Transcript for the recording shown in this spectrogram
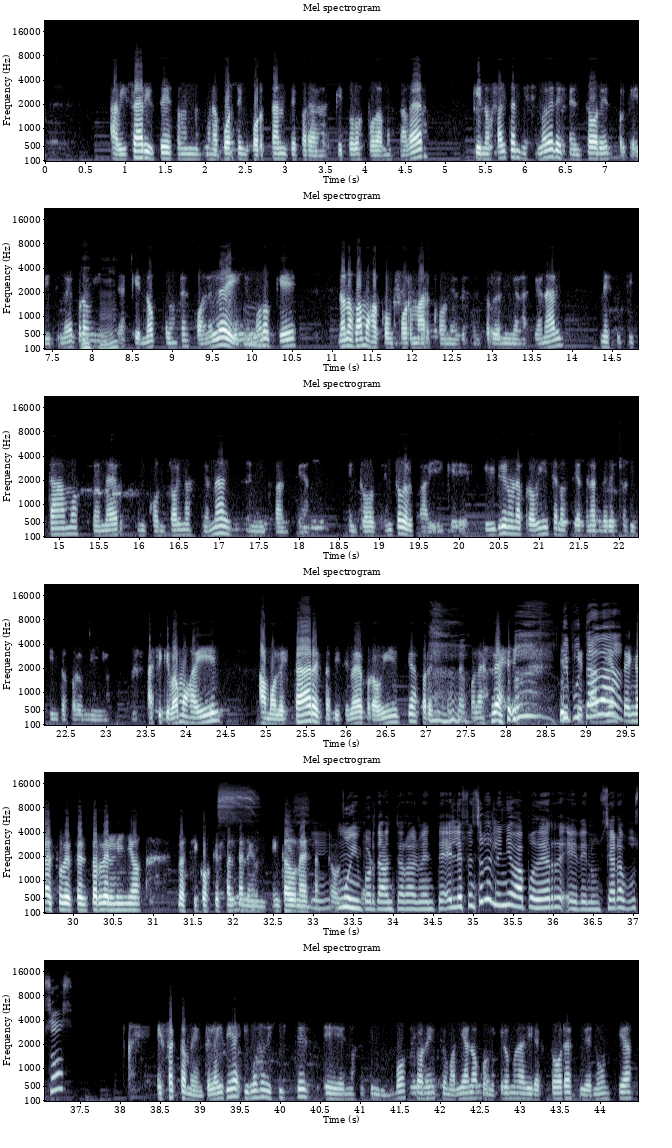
avisar, y ustedes son una puerta importante para que todos podamos saber, que nos faltan 19 defensores, porque hay 19 provincias que no cumplen con la ley, de modo que no nos vamos a conformar con el defensor del niño nacional, necesitamos tener un control nacional en la infancia, en todo, en todo el país, que, vivir en una provincia no sea tener derechos distintos para un niño. Así que vamos a ir a molestar a estas 19 provincias para que cumplan con la ley y que también tenga su defensor del niño los chicos que faltan en, cada una de estas provincias. Muy importante realmente. ¿El defensor del niño va a poder eh, denunciar abusos? Exactamente, la idea, y vos lo dijiste, eh, no sé si vos, Florencio Mariano, cuando dijeron una directora, si denuncia,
